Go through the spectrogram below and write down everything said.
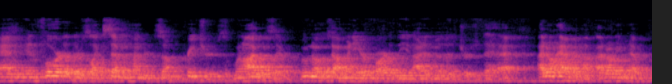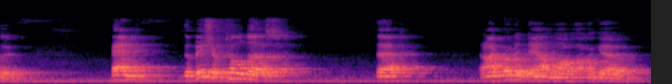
And in Florida, there's like 700 something preachers when I was there. Who knows how many are part of the United Methodist Church today? I, I don't have enough. I don't even have a clue. And the bishop told us that, and I wrote it down long, long ago.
